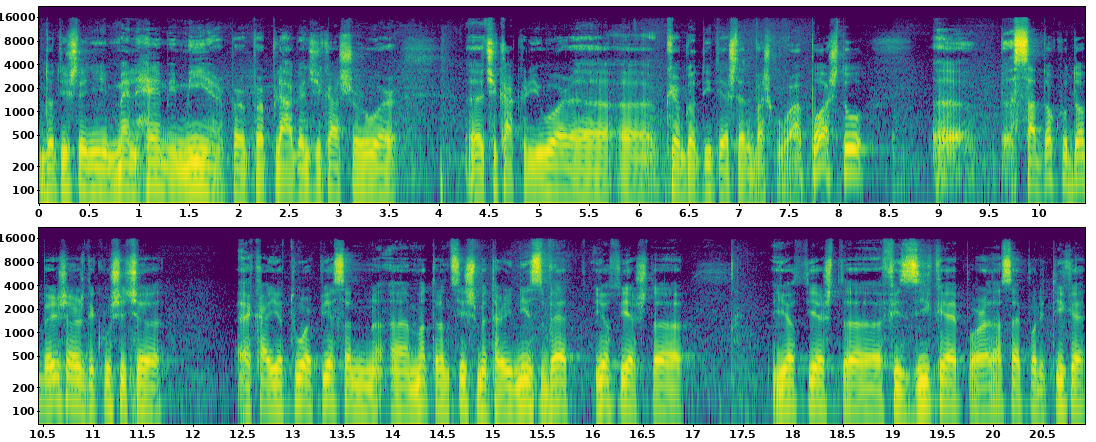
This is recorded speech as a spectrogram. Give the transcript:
do të ishte një melhem i mirë për për plagën që ka shëruar që ka krijuar kjo goditje e Shteteve të Bashkuara. Po ashtu sado kudo Berisha është dikushi që e ka jetuar pjesën më të rëndësishme të rinisë së vet, jo thjesht jo thjesht fizike, por edhe asaj politike,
